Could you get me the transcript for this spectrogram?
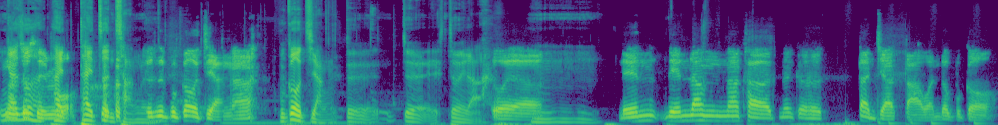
应该说很太太正常了，就是不够讲啊，不够讲，对对对啦，对啊，嗯嗯嗯，连连让那卡那个弹夹打完都不够，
